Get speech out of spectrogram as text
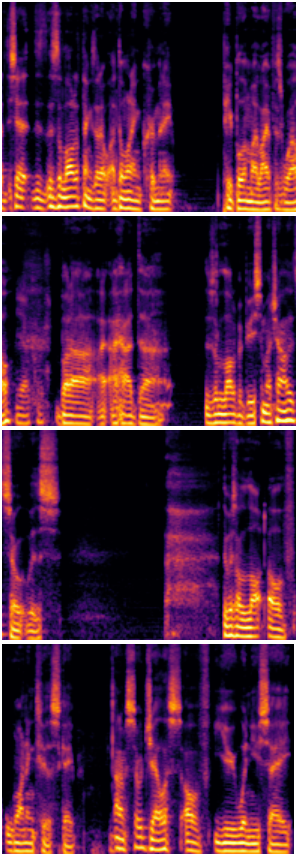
I, see, there's, there's a lot of things that I, I don't want to incriminate people in my life as well. Yeah, of course. But uh, I, I had uh, there's a lot of abuse in my childhood, so it was there was a lot of wanting to escape. And I'm so jealous of you when you say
